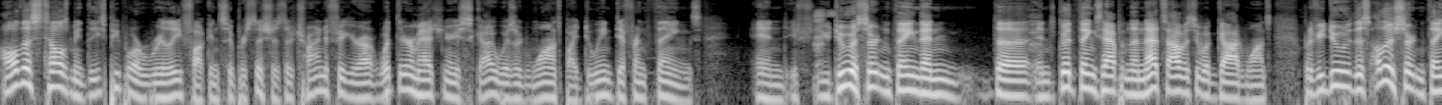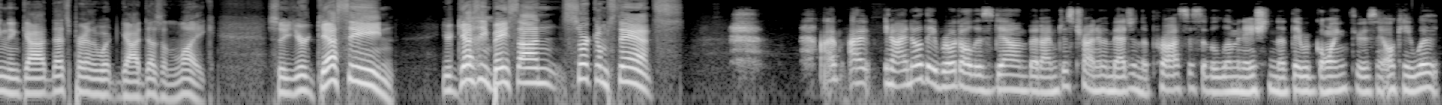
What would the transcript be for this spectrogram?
all this tells me these people are really fucking superstitious. They're trying to figure out what their imaginary sky wizard wants by doing different things. And if you do a certain thing, then the and good things happen, then that's obviously what God wants. But if you do this other certain thing, then God that's apparently what God doesn't like. So you're guessing. You're guessing based on circumstance. I, I you know i know they wrote all this down but i'm just trying to imagine the process of elimination that they were going through saying okay wait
